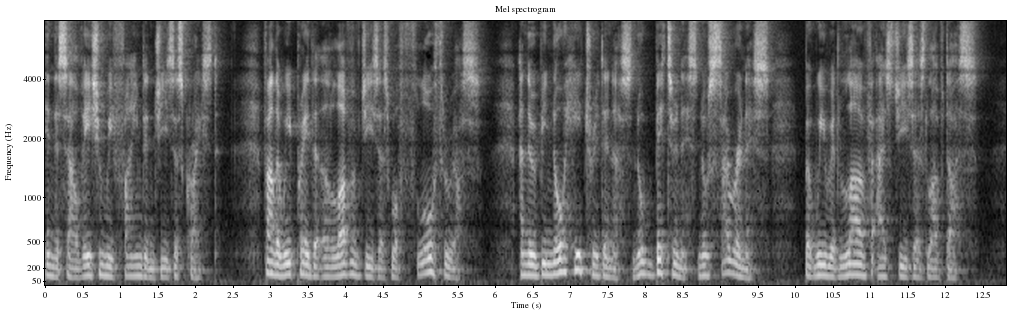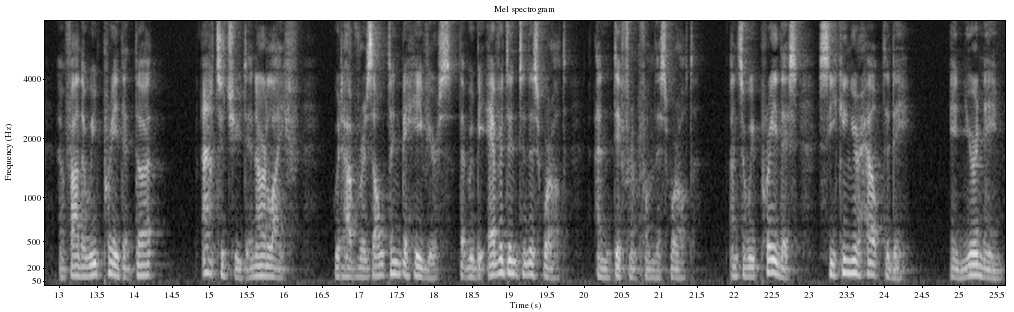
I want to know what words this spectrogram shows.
in the salvation we find in Jesus Christ. Father, we pray that the love of Jesus will flow through us and there would be no hatred in us, no bitterness, no sourness, but we would love as Jesus loved us. And Father, we pray that the attitude in our life would have resulting behaviours that would be evident to this world and different from this world. And so we pray this, seeking your help today. In your name,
